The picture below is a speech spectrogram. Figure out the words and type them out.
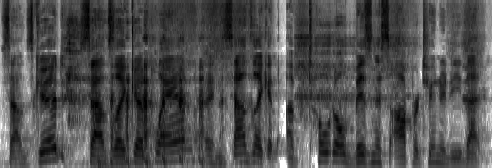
sounds good. Sounds like a plan, and sounds like an, a total business opportunity that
